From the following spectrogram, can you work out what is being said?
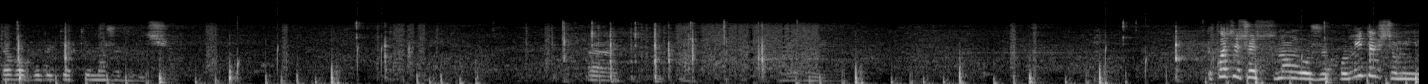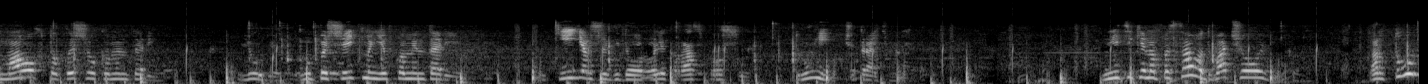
треба буде тільки може більше. Е, Так ось я щось знову вже помітив, що мені мало хто пише у коментарі. Люди, ну пишіть мені в коментарі. Який я вже відеоролик раз прошу. Другий чи третій вже. Мені тільки написало два чоловіка. Артур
